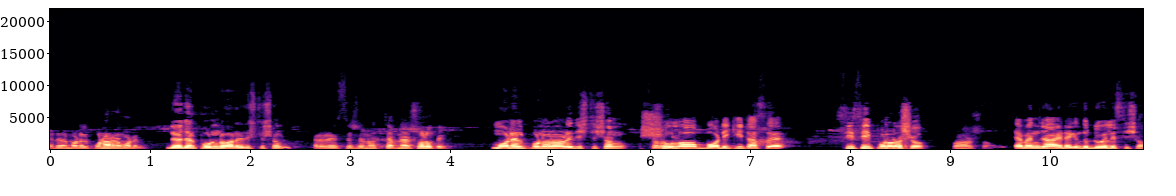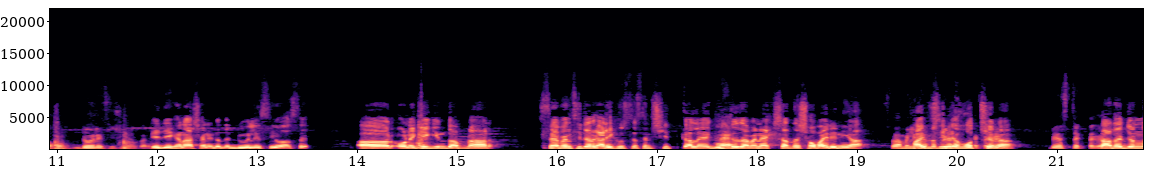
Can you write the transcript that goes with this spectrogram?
এটার মডেল পনেরো মডেল দুই হাজার পনেরো রেজিস্ট্রেশন এটা রেজিস্ট্রেশন হচ্ছে আপনার ষোলোতে। মডেল পনেরো রেজিস্ট্রেশন ষোলো বডি কিট আছে সিসি পনেরোশো। পনেরোশো। এভেঞ্জা এটা কিন্তু ডুয়েল এসি সহ। ডুয়েল এসি সহকারে এই যে এখানে আসেন এটাতে ডুয়েল এসিও আছে। আর অনেকেই কিন্তু আপনার সেভেন সিটার গাড়ি খুঁজতেছেন শীতকালে ঘুরতে হ্যাঁ। যাবেন একসাথে সবাই নিয়ে। ফাইভ সিটে হচ্ছে না। তাদের জন্য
